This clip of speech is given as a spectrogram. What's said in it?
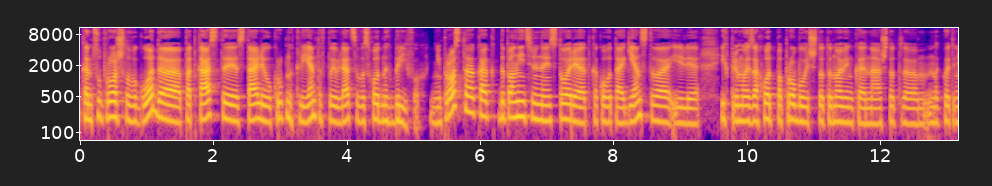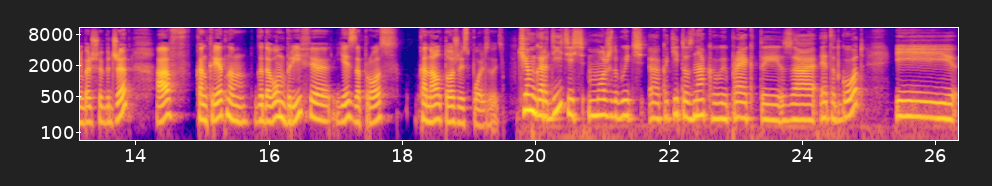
к концу прошлого года подкасты стали у крупных клиентов появляться в исходных брифах. Не просто как дополнительная история от какого-то агентства или их прямой заход попробовать что-то новенькое на что-то на какой-то небольшой бюджет, а в конкретном годовом брифе есть запрос канал тоже использовать. Чем гордитесь? Может быть, э, какие-то знаковые проекты за этот год? И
